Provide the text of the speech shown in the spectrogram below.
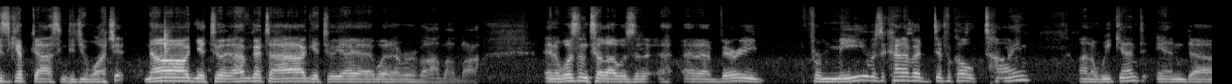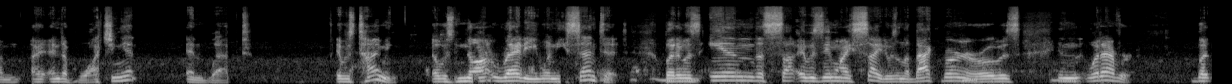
because he kept asking, "Did you watch it?" No, I'll get to it. I haven't got to. I'll get to it. Yeah, yeah, whatever. Blah blah blah. And it wasn't until I was at a, at a very, for me, it was a kind of a difficult time on a weekend, and um, I ended up watching it and wept. It was timing. I was not ready when he sent it, but it was in the it was in my sight. It was on the back burner, or it was in whatever. But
